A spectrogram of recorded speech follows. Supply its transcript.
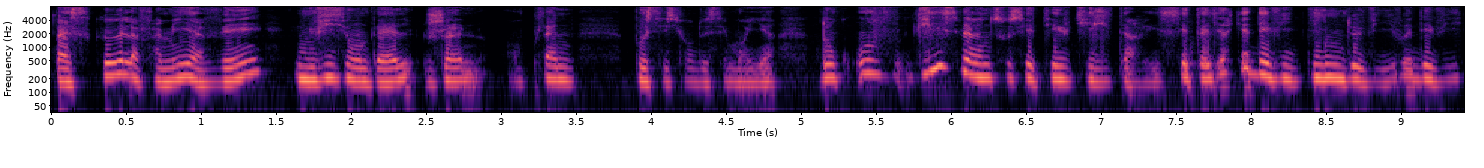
Parce que la famille avait une vision d'elle, jeune, en pleine possession de ses moyens. Donc on glisse vers une société utilitariste, c'est-à-dire qu'il y a des vies dignes de vivre et des vies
